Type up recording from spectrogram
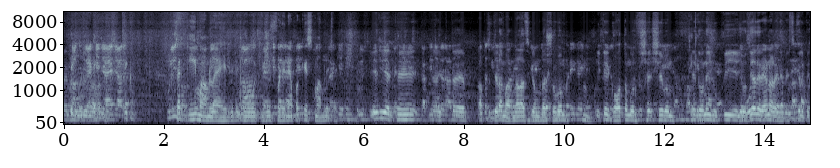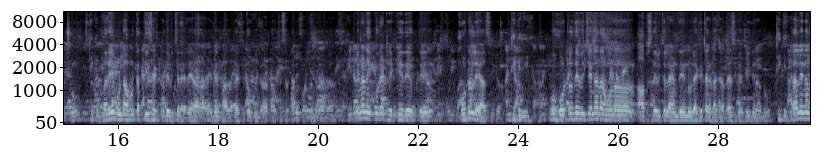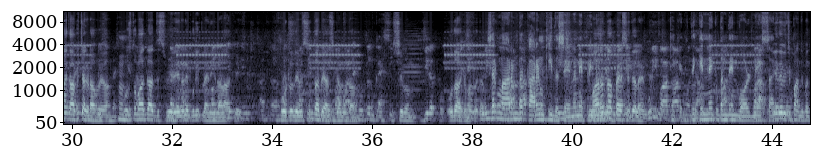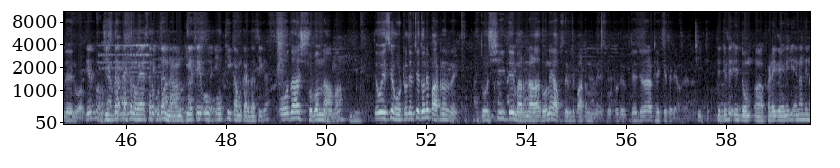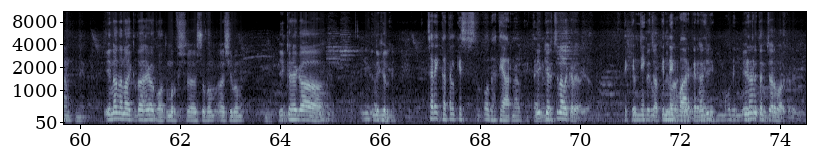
ਲੈ ਸਰ ਕੀ ਮਾਮਲਾ ਹੈ? ਜਿਹੜੇ ਦੋ ਅਕਿਊਜ਼ ਫੜੇ ਨੇ ਆਪਾਂ ਕਿਸ ਮਾਮਲੇ 'ਚ? ਇਹ ਜੀ ਇੱਥੇ ਇੱਕ ਜਿਹੜਾ ਮਰਨ ਵਾਲਾ ਸੀਗਾ ਮੁੰਡਾ ਸ਼ੁਭਮ ਇੱਕ ਇਹ ਗੌਤਮ ਉਰਫ ਸ਼ਿ- ਸ਼ਿਵਮ ਇਹ ਦੋਨੇ ਯੂਪੀ ਯੋਧਿਆ ਦੇ ਰਹਿਣ ਵਾਲੇ ਨੇ ਬੇਸਿਕਲੀ ਪਿੱਛੋਂ। ਪਰ ਇਹ ਮੁੰਡਾ ਹੁਣ 31 ਸੈਕਟਰ ਦੇ ਵਿੱਚ ਰਹਿ ਰਿਹਾ ਇਹਦੇ ਫਾਦਰ ਦਾ ਇੱਥੇ ਧੋਬੀ ਘਾਟ ਆ ਉੱਥੇ ਸਰਕਾਰੀ ਕੁਆਟਰ ਮਿਲਿਆ ਹੋਇਆ। ਇਹਨਾਂ ਨੇ ਇੱਕ ਪੂਰੇ ਠੇਕੇ ਦੇ ਉੱਤੇ ਹੋਟਲ ਲਿਆ ਸੀਗਾ। ਠੀਕ ਹੈ ਜੀ। ਉਹ ਹੋਟਲ ਦੇ ਵਿੱਚ ਇਹਨਾਂ ਦਾ ਹੁਣ ਆਪਸ ਦੇ ਵਿੱਚ ਲੈਣ ਦੇਣ ਨੂੰ ਲੈ ਕੇ ਝਗੜਾ ਚੱਲ ਰਿਹਾ ਸੀਗਾ ਕਈ ਦਿਨਾਂ ਤੋਂ। ਠੀਕ ਹੈ ਕੱਲ ਇਹਨਾਂ ਦਾ ਕਾਫੀ ਝਗੜਾ ਹੋਇਆ। ਉਸ ਤੋਂ ਬਾਅਦ ਅੱਜ ਸਵੇਰੇ ਇਹਨਾਂ ਨੇ ਪੂਰੀ ਪਲੈਨਿੰਗ ਨਾਲ ਆ ਕੇ ਹੋਟਲ ਦੇ ਵਿੱਚ ਸੁੱਤਾ ਪਿਆ ਸੀਗਾ ਮੁੰਡਾ ਸ਼ਿਵਮ। ਉਹਦਾ ਆ ਕੇ ਮਤਲਬ ਕਰ ਸਰ ਮਾਰਨ ਦਾ ਕਾਰਨ ਕੀ ਦੱਸਿਆ ਇਹਨਾਂ ਨੇ? ਪ੍ਰੀ ਮਾਰਨ ਦਾ ਪੈਸੇ ਦੇ। ਲੈਣ ਠੀਕ ਹੈ ਜੀ। ਤੇ ਕਿੰਨੇ ਕੁ ਬੰਦੇ ਇਨਵੋਲਡ ਨੇ ਇਸ ਸਾਰੇ ਇਹਦੇ ਵਿੱਚ ਪੰਜ ਬੰਦੇ ਇਨਵੋਲਵ ਜਿਸ ਦਾ ਕਤਲ ਹੋਇਆ ਸਰ ਉਹਦਾ ਨਾਮ ਕੀ ਹੈ ਤੇ ਉਹ ਉਹ ਕੀ ਕੰਮ ਕਰਦਾ ਸੀਗਾ? ਉਹਦਾ ਸ਼ੁਭਮ ਨਾਮ ਆ। ਤੇ ਉਹ ਇਸੇ ਹੋਟਲ ਦੇ ਵਿੱਚ ਇਹ ਦੋਨੇ ਪਾਰਟਨਰ ਨੇ। ਦੋਸ਼ੀ ਤੇ ਮਰਨ ਵਾਲਾ ਦੋਨੇ ਆਪਸ ਦੇ ਵਿੱਚ ਪਾਰਟਨਰ ਨੇ ਇਸ ਹੋਟਲ ਦੇ ਉੱਤੇ ਜਿਹੜਾ ਠੇਕੇ ਤੇ ਲਿਆ ਹੋਇਆ ਇਹਨਾਂ ਨੇ। ਠੀਕ ਹੈ। ਤੇ ਜਿਹੜੇ ਇਹ ਦੋ ਅ, ਫੜੇ ਗਏ ਨੇ ਜੀ ਇਹਨਾਂ ਦੇ ਨਾਮ ਕੀ ਨੇ? ਇਹਨਾਂ ਦਾ ਨਾਂ ਇੱਕ ਤਾਂ ਹੈਗਾ ਗੌਤਮ ਉਰਫ ਸ਼- ਸ਼ੁਭਮ ਅ, ਸ਼ਿਵਮ। ਇੱਕ ਹੈਗਾ ਨਿਖਿਲ ਸਰ ਇਹ ਕਤਲ ਕਿਸ ਉਹ ਹਥਿਆਰ ਨਾਲ ਕੀਤਾ ਇਹ? ਕਿਰਚ ਨਾਲ ਕਰਿਆ ਗਿਆ ਤੇ ਕਿੰਨੇ ਕਿੰਨੇ ਵਾਰ ਕਰੇ ਕਰੇ ਹਾਂਜੀ। ਨੇ ਜੀ? ਉਹਦੇ ਇਹਨਾਂ ਨੇ ਤਿੰਨ ਚਾਰ ਵਾਰ ਕਰੇ ਨੇ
